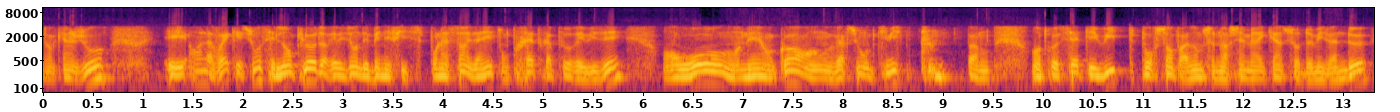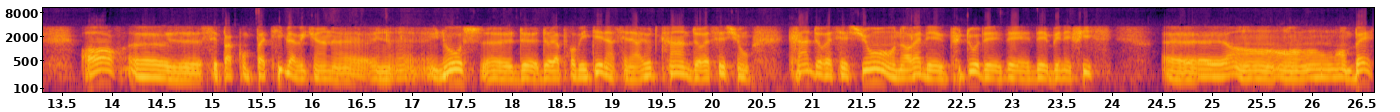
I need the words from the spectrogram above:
dans 15 jours. Et la vraie question, c'est l'ampleur de révision des bénéfices. Pour l'instant, les analystes sont très très peu révisés. En gros, on est encore en version optimiste, pardon, entre 7 et 8% par exemple sur le marché américain sur 2022. Or, euh, c'est pas compatible avec une, une, hausse euh, de, de, la probabilité d'un scénario de crainte de récession. Crainte de récession, on aurait des, plutôt des, des, des bénéfices euh, en, en, baisse.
